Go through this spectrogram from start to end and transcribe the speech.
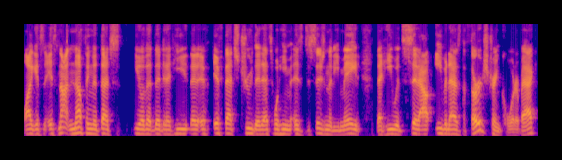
like it's it's not nothing that that's you know that that, that he that if, if that's true that that's what he his decision that he made that he would sit out even as the third string quarterback.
